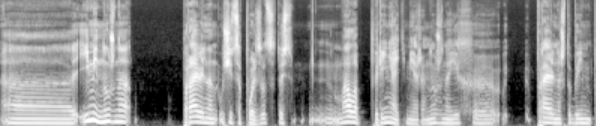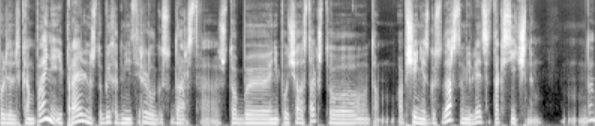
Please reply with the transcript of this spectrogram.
А, ими нужно правильно учиться пользоваться. То есть мало принять меры, нужно их э, правильно, чтобы ими пользовались компании, и правильно, чтобы их администрировало государство, чтобы не получалось так, что там, общение с государством является токсичным. Да?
